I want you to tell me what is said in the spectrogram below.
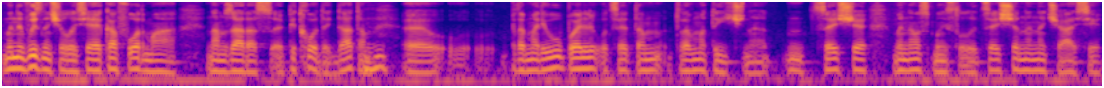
ми не визначилися, яка форма нам зараз підходить. Да, там, Про Маріуполь, оце там травматична, це ще ми не осмислили, це ще не на часі,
